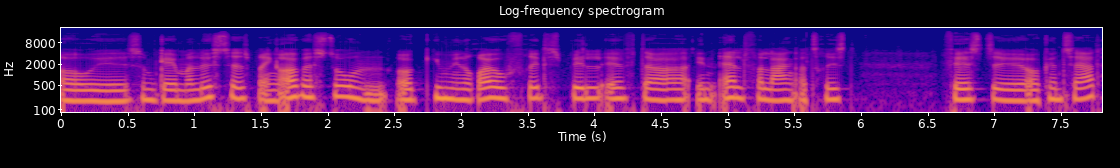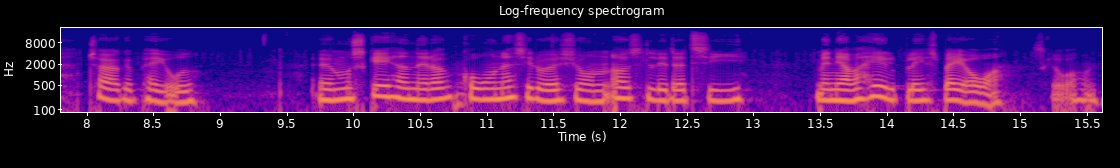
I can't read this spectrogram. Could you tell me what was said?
og øh, som gav mig lyst til at springe op af stolen og give min røv frit spil efter en alt for lang og trist fest- øh, og koncerttørkeperiode. Øh, måske havde netop coronasituationen også lidt at sige, men jeg var helt blæst bagover, skriver hun.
